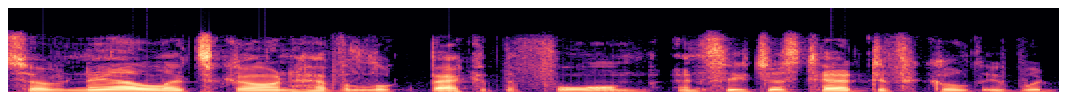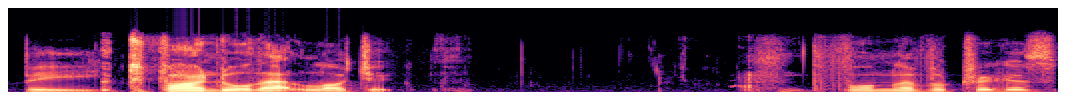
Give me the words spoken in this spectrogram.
So now let's go and have a look back at the form and see just how difficult it would be to find all that logic. The form level triggers,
